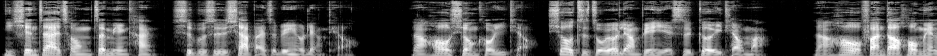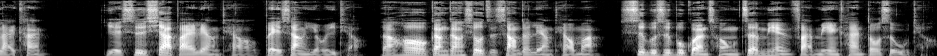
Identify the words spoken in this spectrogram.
你现在从正面看，是不是下摆这边有两条，然后胸口一条，袖子左右两边也是各一条嘛？然后翻到后面来看，也是下摆两条，背上有一条，然后刚刚袖子上的两条嘛，是不是不管从正面反面看都是五条？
